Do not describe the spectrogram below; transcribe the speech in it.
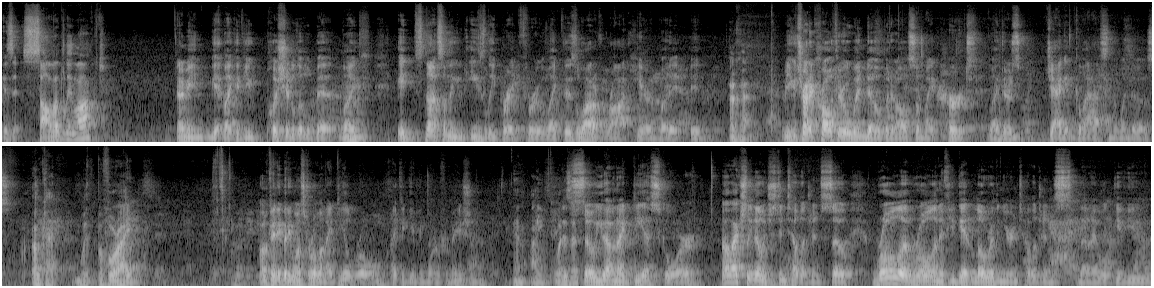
Is it solidly locked? I mean, yeah, like if you push it a little bit, like Mm-hmm. It's not something you'd easily break through. Like there's a lot of rot here, but it, it Okay. I mean, you can try to crawl through a window, but it also might hurt. Like there's jagged glass in the windows. Okay. With before I If anybody wants to roll an idea roll, I could give you more information. and I what is it? So you have an idea score. Oh, actually, no, just intelligence. So roll a roll, and if you get lower than your intelligence, then I will give you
